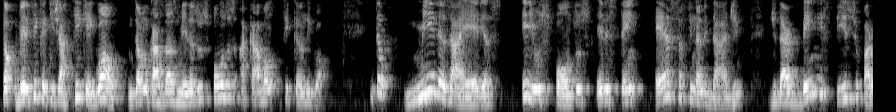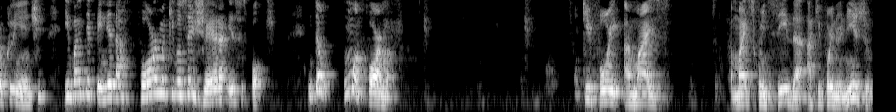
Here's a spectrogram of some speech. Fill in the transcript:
Então, verifica que já fica igual. Então, no caso das milhas, os pontos acabam ficando igual. Então, milhas aéreas e os pontos, eles têm essa finalidade de dar benefício para o cliente e vai depender da forma que você gera esses pontos. Então, uma forma que foi a mais, a mais conhecida, a que foi no início,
